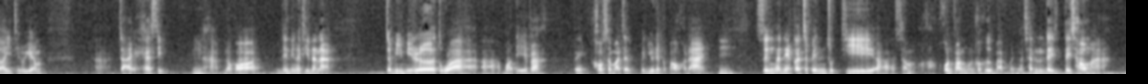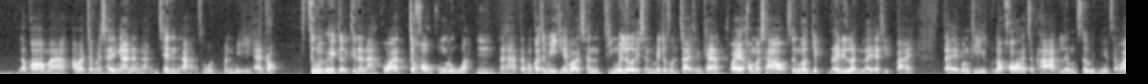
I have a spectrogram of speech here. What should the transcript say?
ร้อย Ethereum จ่ายแค่สิบนะครับแล้วก็ในหนึ่งอาทิตย์นั้นอะจะมี mirror ตัว Bored Ape อะ เขาสามารถจะเป็นอยู่ในกระเป๋าเขาได้ซึ่งอันนี้ก็จะเป็นจุดที่คนฝั่งนู้นก็คือแบบเหมือนฉันได้ได้เช่ามา แล้วก็มาเอามาจะมาใช้งานอย่างนั้นเช่นสมมติมันมี airdrop ซึ่งมันไม่เกิดขึ้นนะเพราะว่าเจ้าของคงรู้อะนะฮะแต่มันก็จะมีเหตุว่าฉันทิ้งไว้เลย ฉันไม่ต้องสนใจฉันแค่ปล่อยให้เขามาเช่า ซึ่งก็เก็บรายเดือนรายอาทิตย์ไป แต่บางทีเราเขาอาจจะพลาดเรื่อง service นี้แต่ว่า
